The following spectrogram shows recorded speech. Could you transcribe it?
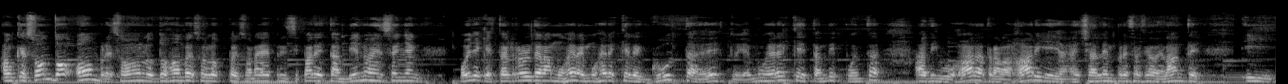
aunque son dos hombres, son los dos hombres son los personajes principales, también nos enseñan Oye, que está el rol de la mujer. Hay mujeres que les gusta esto y hay mujeres que están dispuestas a dibujar, a trabajar y a echar la empresa hacia adelante. Y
